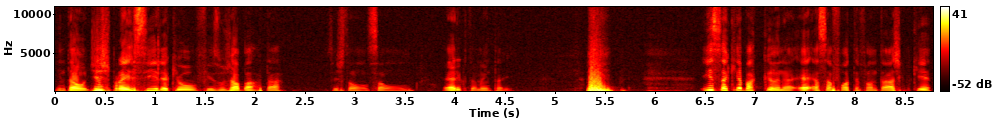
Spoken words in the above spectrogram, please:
Então, diz para a Ercília que eu fiz o jabá, tá? Vocês estão, são... Érico também está aí. Isso aqui é bacana, é, essa foto é fantástica, porque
